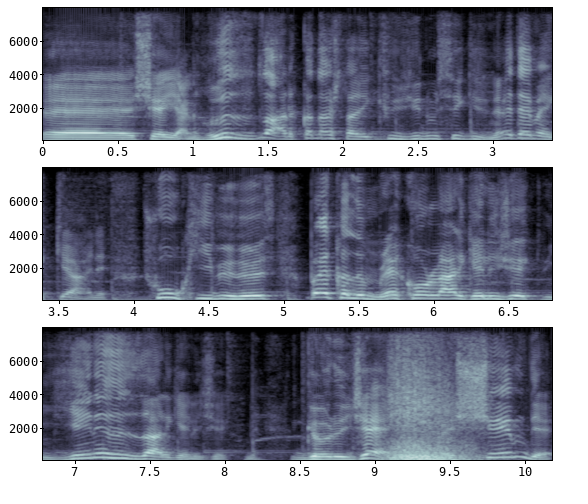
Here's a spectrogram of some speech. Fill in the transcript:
eee, şey yani hızlı arkadaşlar 228 ne demek yani? Çok iyi bir hız. Bakalım rekorlar gelecek mi? Yeni hızlar gelecek mi? Göreceğiz. Ve şimdi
